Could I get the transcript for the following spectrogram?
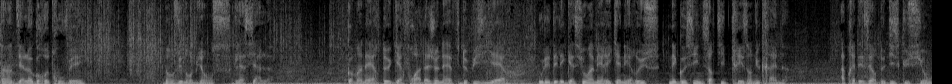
Un dialogue retrouvé dans une ambiance glaciale. Comme un air de guerre froide à Genève depuis hier, où les délégations américaines et russes négocient une sortie de crise en Ukraine. Après des heures de discussion,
